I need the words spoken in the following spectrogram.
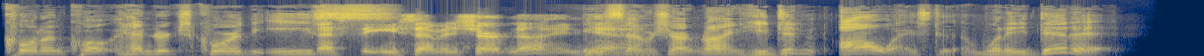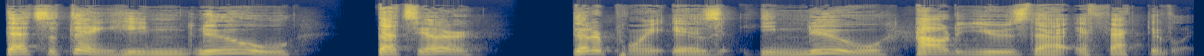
"Quote unquote" Hendrix chord? The E. That's the E seven sharp nine. E Yeah. seven sharp nine. He didn't always do that. When he did it, that's the thing. He knew. That's the other. The other point is he knew how to use that effectively.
